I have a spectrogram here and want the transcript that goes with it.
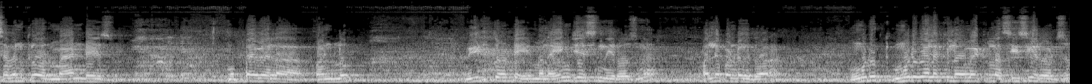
సెవెన్ క్రోర్ మ్యాండేస్ ముప్పై వేల పండ్లు. వీటితోటి మనం ఏం చేసింది ఈ రోజున? పల్లె పండుగ ద్వారా మూడు మూడు వేల కిలోమీటర్ల సీసీ రోడ్స్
